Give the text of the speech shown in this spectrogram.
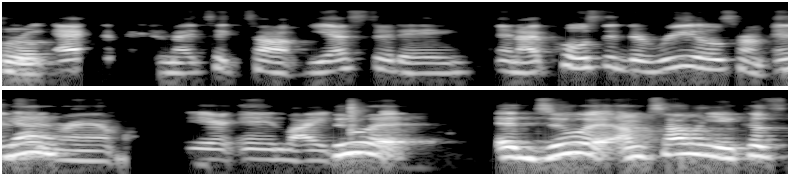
reactivated my TikTok yesterday, and I posted the reels from Instagram yes. there, and like do it and do it. I'm telling you, because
